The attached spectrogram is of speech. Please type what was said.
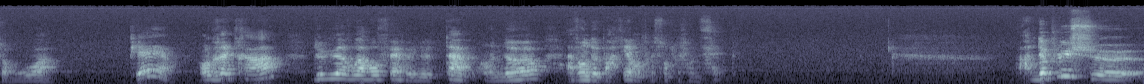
ce roi Pierre regrettera de lui avoir offert une table en or avant de partir en 1367. Ah, de plus, euh,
